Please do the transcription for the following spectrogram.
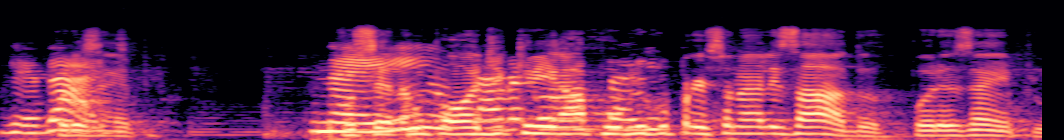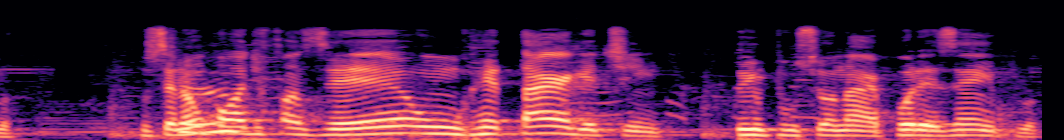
Verdade. Por exemplo. Nem você não pode criar consegue... público personalizado, por exemplo. Você não hum. pode fazer um retargeting do impulsionar, por exemplo.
